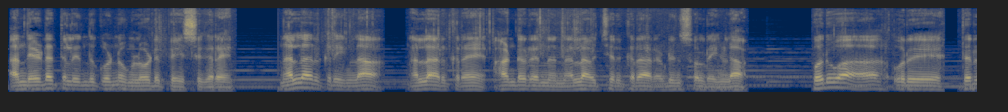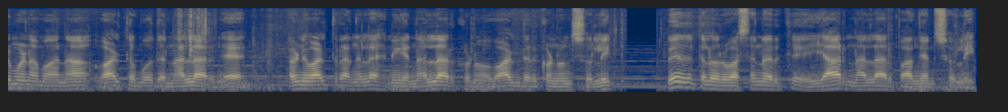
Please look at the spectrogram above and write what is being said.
அந்த இடத்துல இருந்து கொண்டு உங்களோடு பேசுகிறேன். நல்லா இருக்கிறீங்களா? நல்லா இருக்கிறேன். ஆண்டவர் என்ன நல்லா வச்சிருக்கிறார் அப்படின்னு சொல்கிறீங்களா பொதுவாக ஒரு திருமணமானா வாழ்த்தும் போது நல்லா இருங்க. அப்படின்னு வாழ்த்துறாங்கல்ல நீங்கள் நல்லா இருக்கணும் வாழ்ந்து இருக்கணும்னு சொல்லி. வேதத்தில் ஒரு வசனம் இருக்கு யார் நல்லா இருப்பாங்கன்னு சொல்லி.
